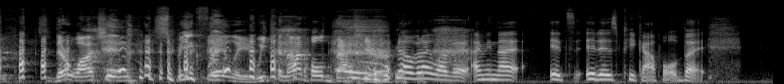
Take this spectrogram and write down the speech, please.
They're watching. Speak freely. We cannot hold back here. no, but I love it. I mean that it's it is peak Apple, but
